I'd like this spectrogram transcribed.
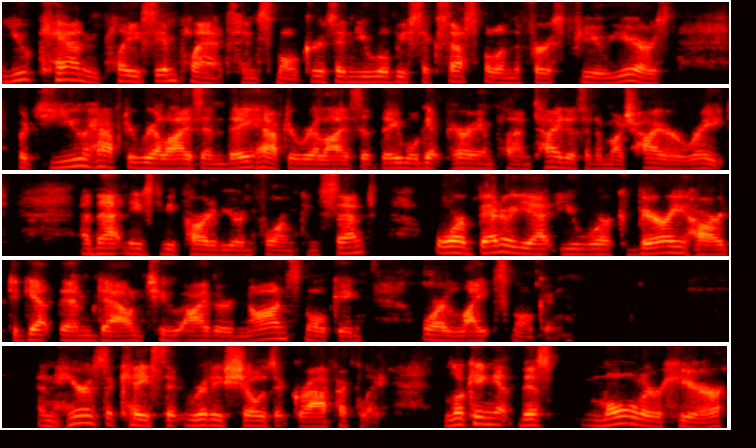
you can place implants in smokers and you will be successful in the first few years but you have to realize and they have to realize that they will get periimplantitis at a much higher rate. And that needs to be part of your informed consent. Or better yet, you work very hard to get them down to either non smoking or light smoking. And here's a case that really shows it graphically. Looking at this molar here,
